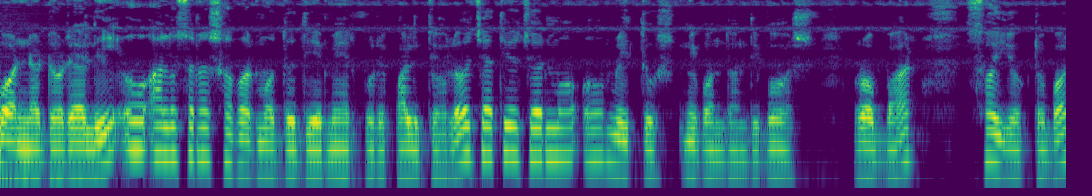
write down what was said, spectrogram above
বর্ণাঢ্য র্যালি ও আলোচনা সভার মধ্য দিয়ে মেহেরপুরে পালিত হলো জাতীয় জন্ম ও মৃত্যু নিবন্ধন দিবস। রোববার ছয় অক্টোবর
